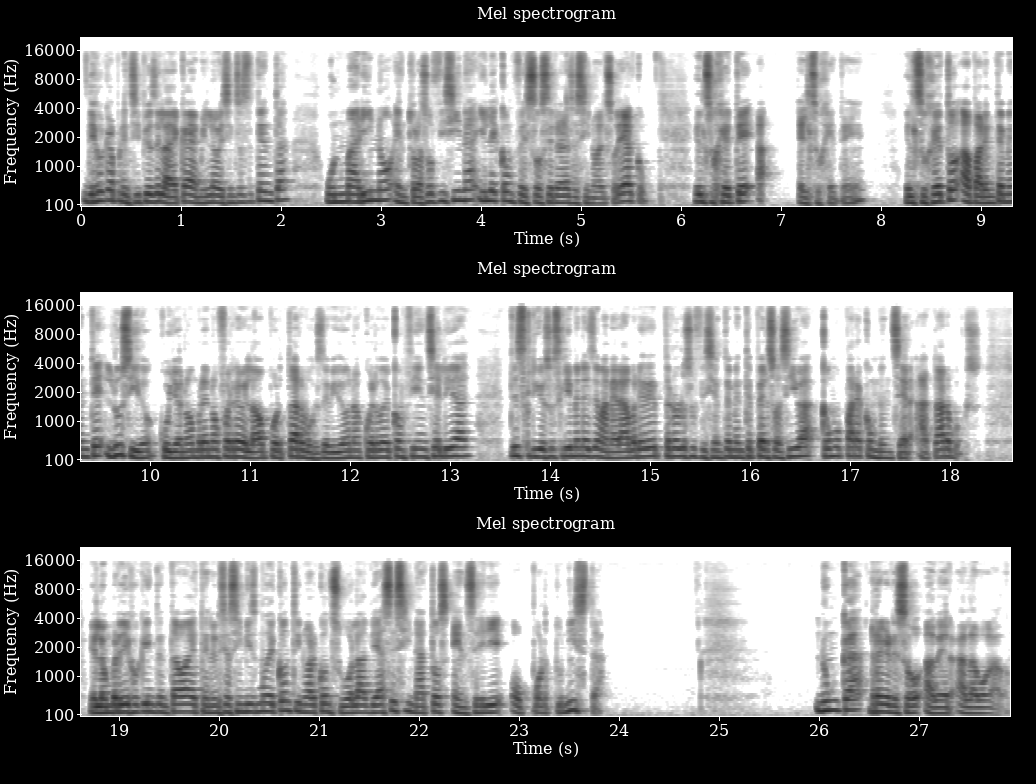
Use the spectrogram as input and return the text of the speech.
dijo que a principios de la década de 1970 un marino entró a su oficina y le confesó ser el asesino del zodiaco. El sujete, el sujete, ¿eh? el sujeto aparentemente lúcido, cuyo nombre no fue revelado por Tarbox debido a un acuerdo de confidencialidad, describió sus crímenes de manera breve pero lo suficientemente persuasiva como para convencer a Tarbox. El hombre dijo que intentaba detenerse a sí mismo de continuar con su ola de asesinatos en serie oportunista. Nunca regresó a ver al abogado.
